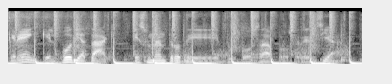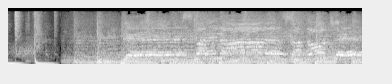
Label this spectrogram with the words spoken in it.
creen que el Body Attack es un antro de dudosa procedencia? ¿Quieres bailar esta noche?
